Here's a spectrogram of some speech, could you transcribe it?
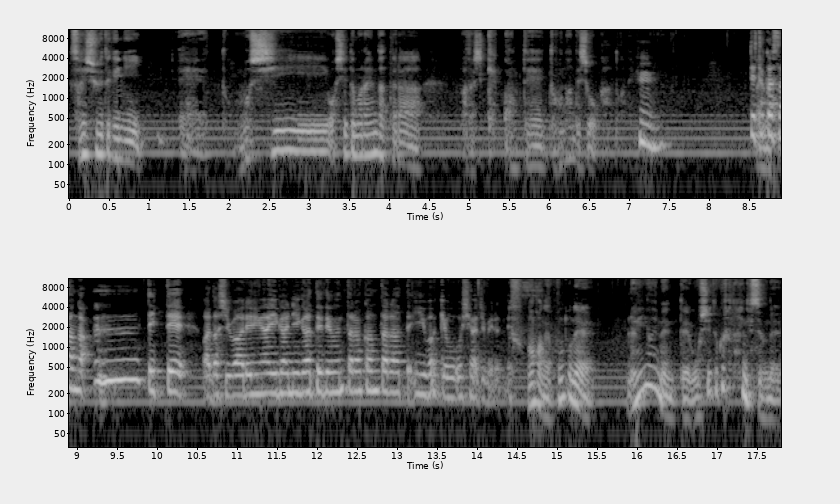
最終的に、えー、ともし教えてもらえるんだったら私結婚ってどうなんでしょうか？とかね。うん。で高さんが「うーん」って言って「私は恋愛が苦手でうんたらかんたら」って言い訳をし始めるんです。なんかね本当ね恋愛面って教えてくれないんですよね。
